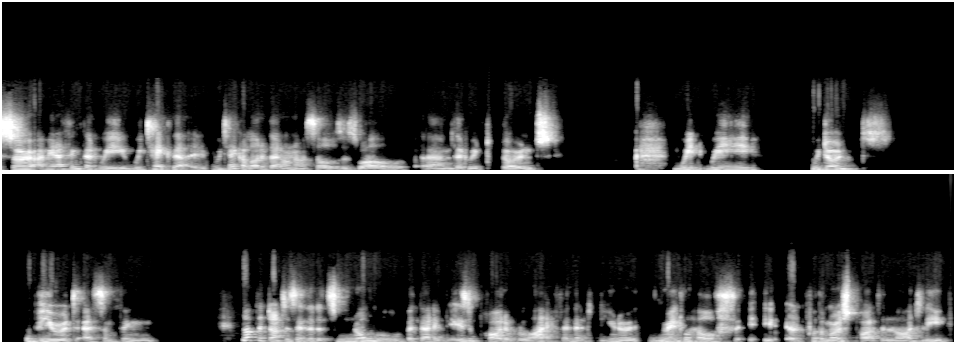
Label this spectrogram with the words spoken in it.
so I mean, I think that we we take that we take a lot of that on ourselves as well. Um, that we don't we we we don't view it as something not that not to say that it's normal but that it is a part of life and that you know mental health for the most part and largely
